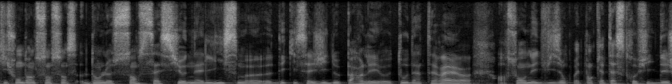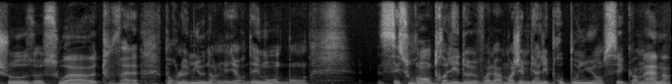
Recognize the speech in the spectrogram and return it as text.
qui font dans le, sens, dans le sensationnalisme euh, dès qu'il s'agit de parler euh, taux d'intérêt. alors soit on a une vision complètement catastrophique des choses, soit tout va pour le mieux dans le meilleur des mondes. Bon, c'est souvent entre les deux. Voilà, moi j'aime bien les propos nuancés quand même.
